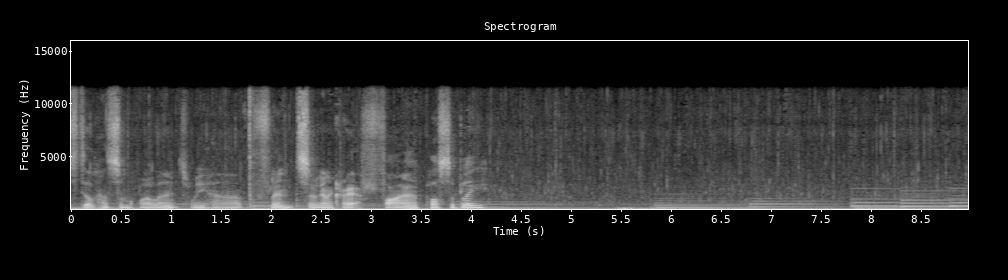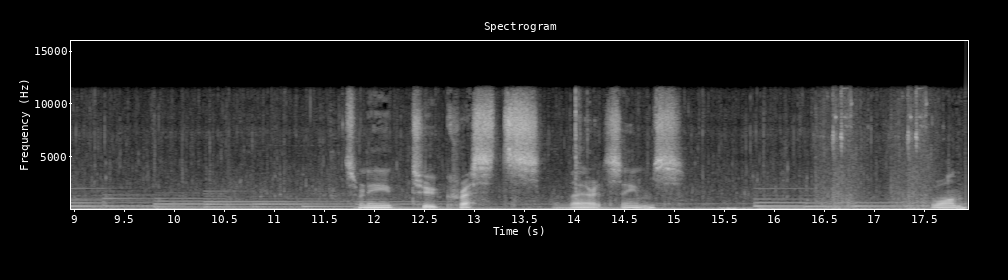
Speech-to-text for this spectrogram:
Still has some oil in it. We have flint, so we're going to create a fire, possibly. So we need two crests there, it seems. One.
